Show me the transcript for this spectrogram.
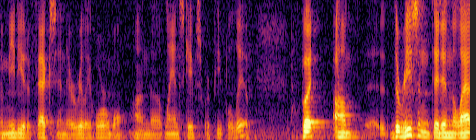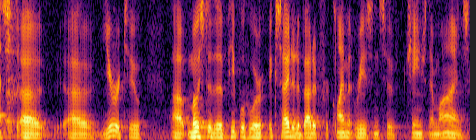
immediate effects, and they're really horrible on the landscapes where people live. But um, the reason that in the last uh, uh, year or two, uh, most of the people who are excited about it for climate reasons have changed their minds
